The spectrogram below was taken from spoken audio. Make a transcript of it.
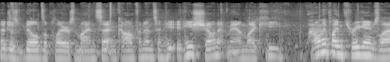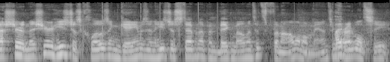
that just builds a player's mindset and confidence. And, he, and he's shown it, man. Like, he only played three games last year, and this year he's just closing games and he's just stepping up in big moments. It's phenomenal, man. It's I- incredible to see.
